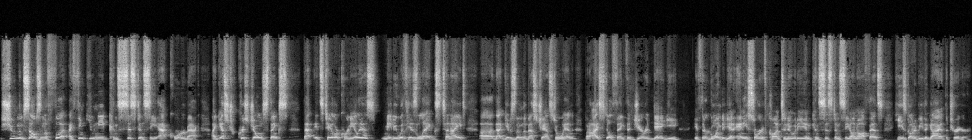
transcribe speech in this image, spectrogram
shooting themselves in the foot. I think you need consistency at quarterback. I guess Chris Jones thinks that it's Taylor Cornelius. Maybe with his legs tonight, uh, that gives them the best chance to win. But I still think that Jarret Doege, if they're going to get any sort of continuity and consistency on offense, he's got to be the guy at the trigger.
